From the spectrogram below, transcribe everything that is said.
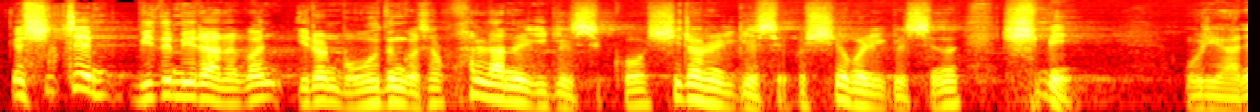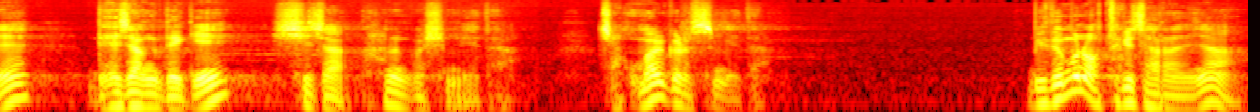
그러니까 실제 믿음이라는 건 이런 모든 것을 환란을 이길 수 있고 시련을 이길 수 있고 시험을 이길 수 있는 힘이 우리 안에 내장되기 시작하는 것입니다. 정말 그렇습니다. 믿음은 어떻게 잘하느냐?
